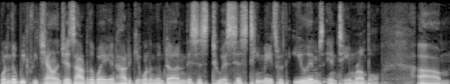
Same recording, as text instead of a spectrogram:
one of the weekly challenges out of the way and how to get one of them done. This is to assist teammates with elims in Team Rumble. Um,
